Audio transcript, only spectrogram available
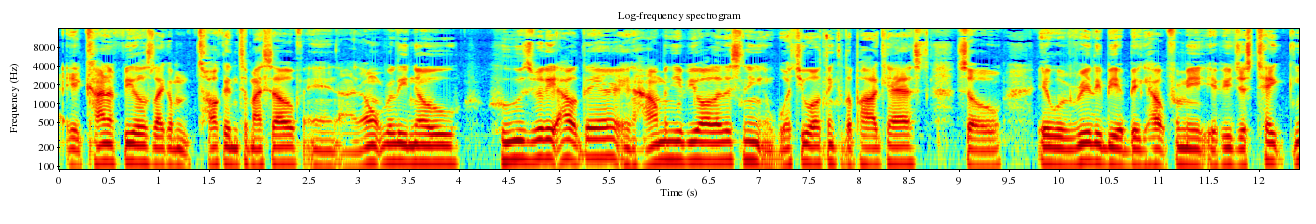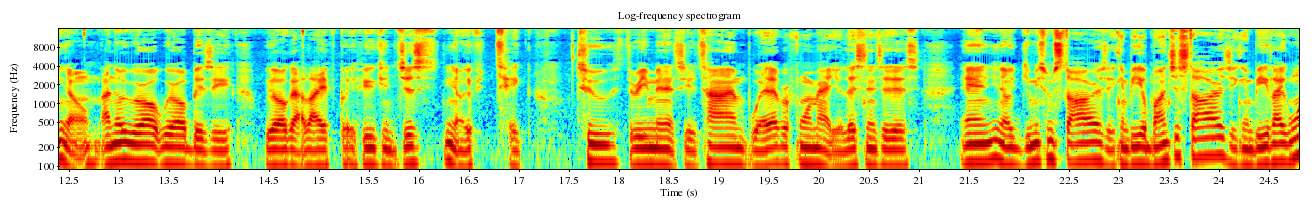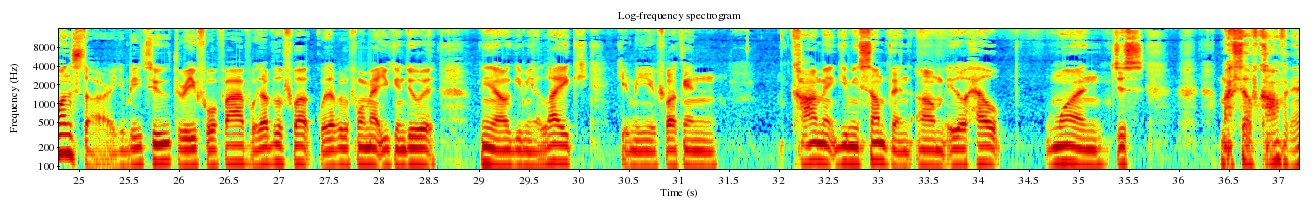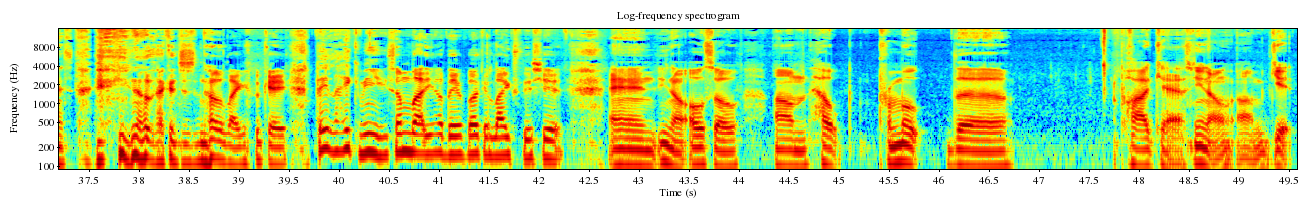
it kind of feels like I'm talking to myself and I don't really know who's really out there and how many of you all are listening and what you all think of the podcast. So it would really be a big help for me if you just take, you know, I know we're all we're all busy, we all got life, but if you can just, you know, if you take two, three minutes of your time, whatever format you're listening to this, and you know, give me some stars. It can be a bunch of stars. It can be like one star. It can be two, three, four, five, whatever the fuck, whatever the format you can do it. You know, give me a like, give me a fucking comment, give me something. Um, it'll help one just my self confidence. you know, I can just know like, okay, they like me. Somebody out there fucking likes this shit, and you know, also um, help promote the podcast, you know, um, get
